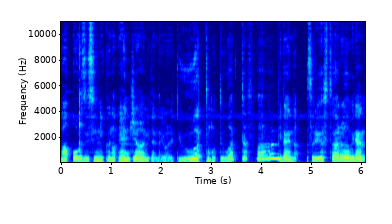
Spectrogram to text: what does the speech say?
あ、 orgy しに行くの？ Enjoy？みたいな言われて、うわっと思って、What the fuck? みたいな。それ言う必要ある？みたいな。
